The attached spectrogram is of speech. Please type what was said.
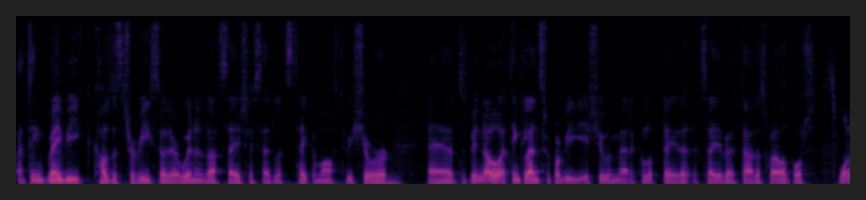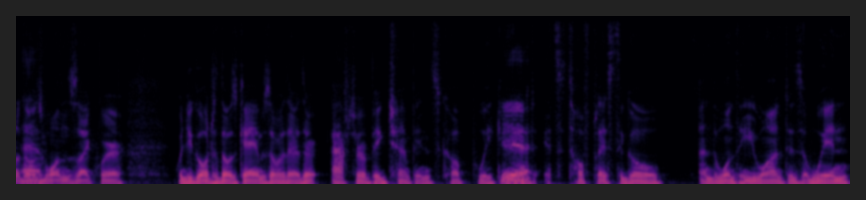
I think maybe because it's Treviso, they're winning at that stage. They said let's take him off to be sure. Uh, there's been no. I think Leinster will probably issue a medical update. I'd say about that as well. But It's one of those Um, ones like where when you go to those games over there, they're after a big Champions Cup weekend. Yeah. It's a tough place to go, and the one thing you want is a win,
